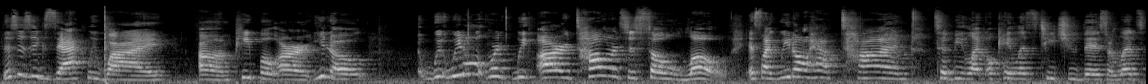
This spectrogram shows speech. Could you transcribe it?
This is exactly why um, people are, you know. We, we don't we're, we our tolerance is so low. It's like we don't have time to be like okay let's teach you this or let's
